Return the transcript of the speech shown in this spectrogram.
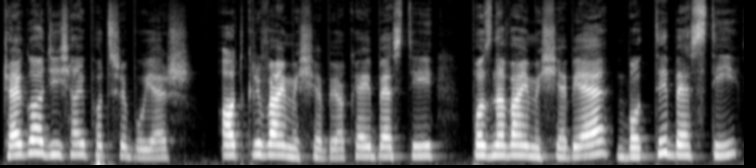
czego dzisiaj potrzebujesz. Odkrywajmy siebie, ok, bestii? Poznawajmy siebie, bo ty, bestii,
